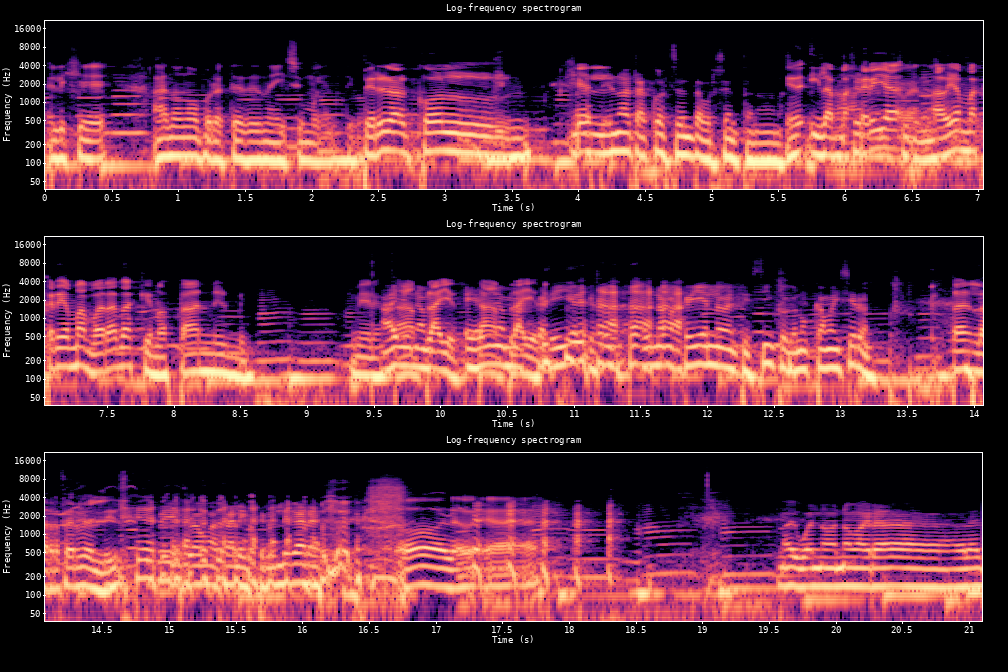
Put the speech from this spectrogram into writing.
Elige. Ah, no, no, pero este es de una edición muy antigua. Pero era alcohol gel. No, está alcohol 70%, no, no sé. Y las No mascarillas, no no había mascarillas más baratas que no estaban en Irving. Mira. Hay Estaban una, player, hay estaban una player. mascarilla que son una mascarilla en 95 que nunca me hicieron. Estaban en la reserva del Sí, eso vamos a salir terrible cara. Oh, la weá. No, igual no, no me agrada hablar,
